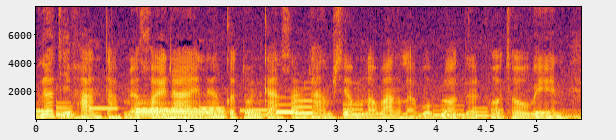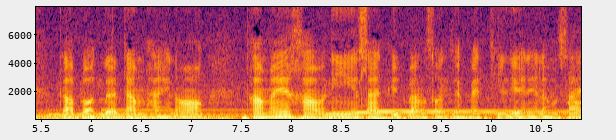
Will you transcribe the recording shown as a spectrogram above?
เลือดที่ผ่านตับไม่ค่อยได้ เริ่มกระตุ้นการสร้างทางเชื่อมระหว่างระบบหลอดเลือดโพโทเวนกับหลอดเลือดดำภายนอกทำให้คราวนี้สารพิษบางส่วนจากแบคทีเรียในลำไส้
